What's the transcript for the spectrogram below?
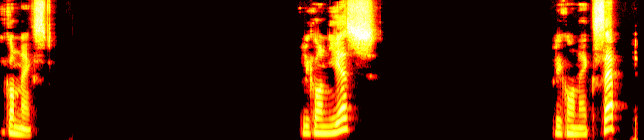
Click on next. Click on yes. Click on accept.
